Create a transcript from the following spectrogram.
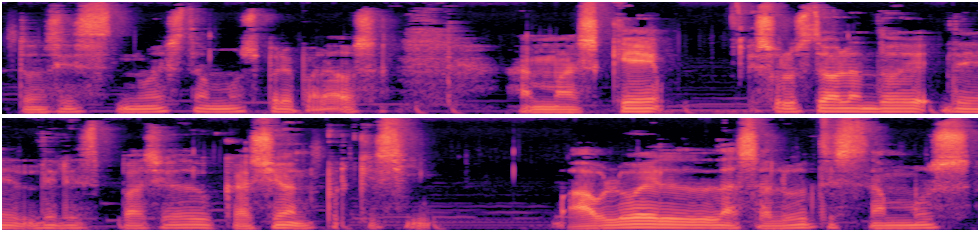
Entonces no estamos preparados. Además que solo estoy hablando del espacio de educación, porque si hablo de la salud estamos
